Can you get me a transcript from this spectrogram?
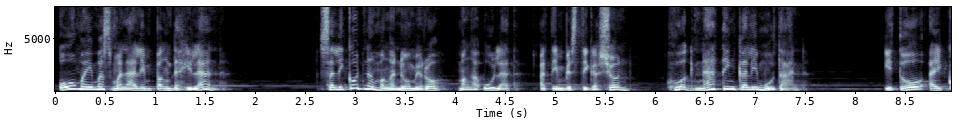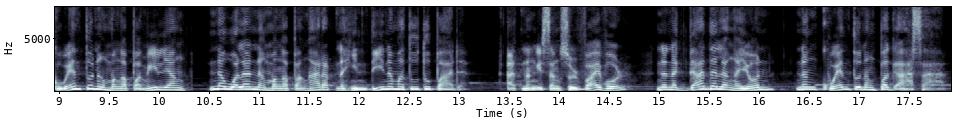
O may mas malalim pang dahilan? Sa likod ng mga numero, mga ulat at investigasyon, huwag nating kalimutan. Ito ay kwento ng mga pamilyang nawalan ng mga pangarap na hindi na matutupad at ng isang survivor na nagdadala ngayon ng kwento ng pag-asa.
